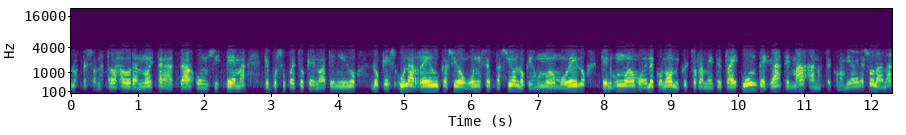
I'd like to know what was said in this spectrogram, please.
las personas trabajadoras no están hasta un sistema que por supuesto que no ha tenido lo que es una reeducación, una insertación, lo que es un nuevo modelo, que no es un nuevo modelo económico. Esto realmente trae un desgaste más a nuestra economía venezolana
